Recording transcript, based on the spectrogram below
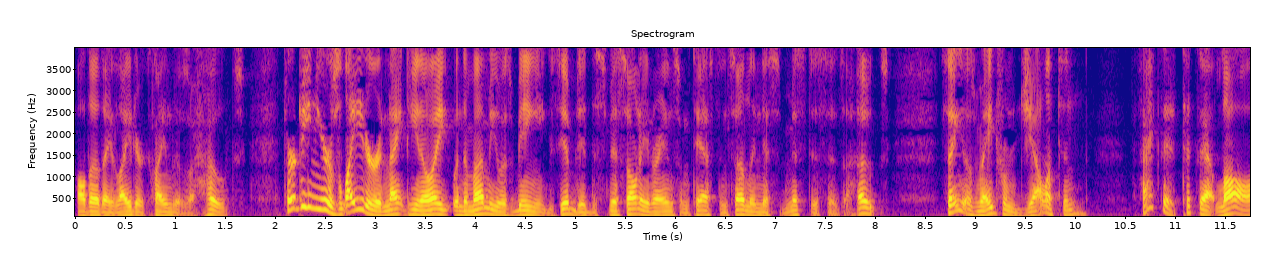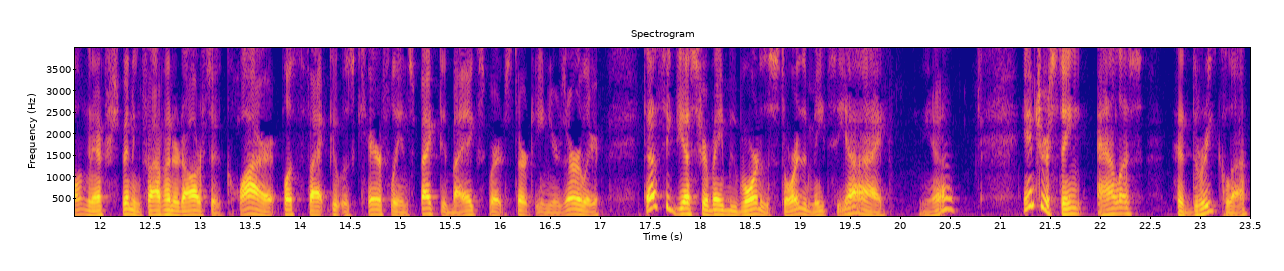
although they later claimed it was a hoax. 13 years later, in 1908, when the mummy was being exhibited, the Smithsonian ran some tests and suddenly dismissed this as a hoax, saying it was made from gelatin. The fact that it took that long, and after spending $500 to acquire it, plus the fact it was carefully inspected by experts 13 years earlier, does suggest there may be more to the story than meets the eye. Yeah. Interesting, Aleš Hrdlička,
